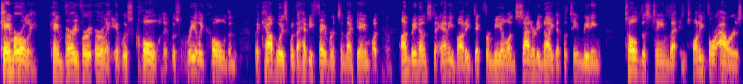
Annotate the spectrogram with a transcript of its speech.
Came early, came very, very early. It was cold. It was really cold. And the Cowboys were the heavy favorites in that game. But unbeknownst to anybody, Dick Vermeil on Saturday night at the team meeting told this team that in 24 hours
